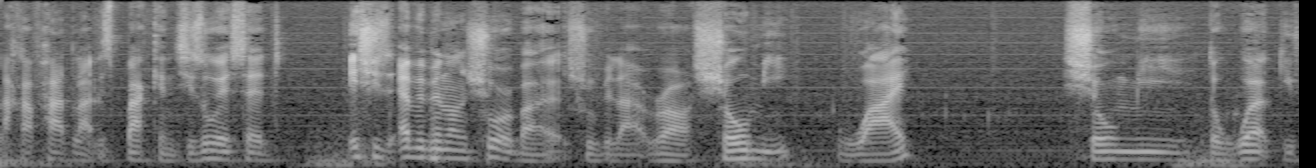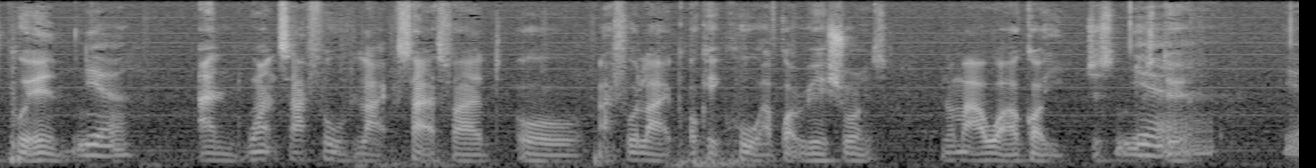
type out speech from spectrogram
like I've had like this backing. She's always said, if she's ever been unsure about it, she'll be like, "Raw, show me why, show me the work you've put in, yeah, and once I feel like satisfied or I feel like okay, cool, I've got reassurance. No matter what, I got you. Just, yeah, just do it. yeah.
